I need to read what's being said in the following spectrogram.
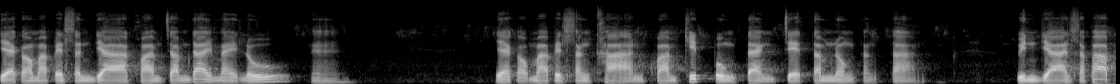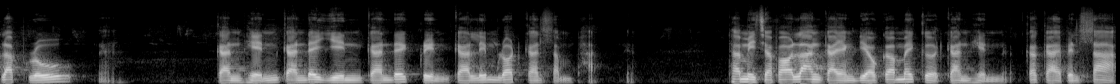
แยกออกมาเป็นสัญญาความจำได้ไม่รู้นะแยกออกมาเป็นสังขารความคิดปรุงแต่งเจตตำนงต่าง ๆ วิญญาณสภาพรับรู้ การเห็นการได้ยิน การได้กลิ่น การลิ้มรสการสัมผัส ถ้ามีเฉพาะร่างกายอย่างเดียวก็ไม่เกิดการเห็นก็กลายเป็นซาก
